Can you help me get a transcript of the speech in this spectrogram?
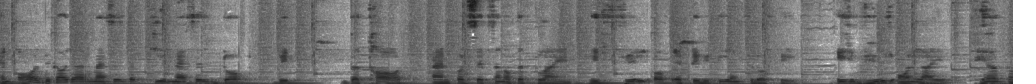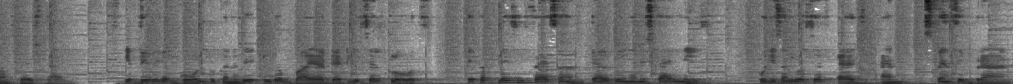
And all because our message, the key message docked with the thought and perception of the client, his field of activity and philosophy, his views on life. Here comes the style. If there is a goal to convey to the buyer that you sell clothes, take a place in fashion, tailoring, and style niche. Position yourself as an expensive brand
